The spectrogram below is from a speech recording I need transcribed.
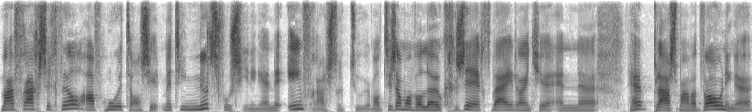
Maar vraagt zich wel af hoe het dan zit met die nutsvoorzieningen en de infrastructuur. Want het is allemaal wel leuk gezegd, weilandje en eh, hè, plaats maar wat woningen.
